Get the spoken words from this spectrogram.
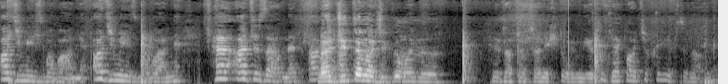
Acı mıyız babaanne? Acı mıyız babaanne? He acız Ahmet. Aç, Ben aç. cidden acıktım anne. Zaten sen hiç doymuyorsun. Hep acıkıyorsun Ahmet.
